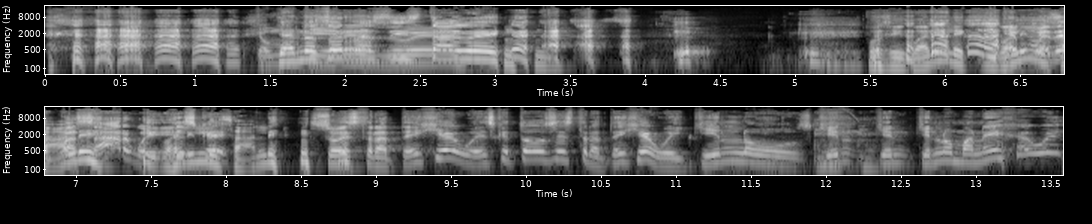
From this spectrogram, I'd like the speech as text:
¿Cómo ya no soy quieres, racista, güey? güey. Pues igual y le, igual y le puede sale. pasar, güey, Igual es y le sale. Su estrategia, güey, es que todo es estrategia, güey. ¿Quién, los, quién, quién, ¿Quién lo maneja, güey?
